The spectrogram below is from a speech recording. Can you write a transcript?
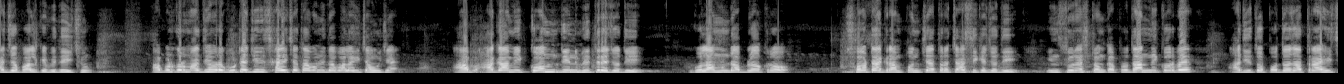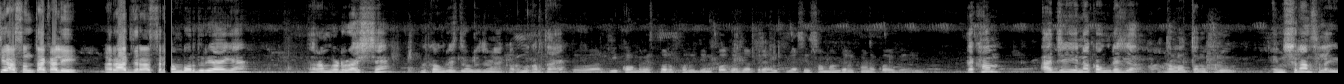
আজ্যপালকে বিছু আপনার মাধ্যমে গোটে জিনিস খালি চেতাবনী দেওয়া লাগে চাহুছে আগামী কম দিন ভিতরে যদি ଗୋଲାମୁଣ୍ଡା ବ୍ଲକର ଛଅଟା ଗ୍ରାମ ପଞ୍ଚାୟତର ଚାଷୀକେ ଯଦି ଇନ୍ସୁରାନ୍ସ ଟଙ୍କା ପ୍ରଦାନ ନେଇ କରବେ ଆଜି ତ ପଦଯାତ୍ରା ହେଇଛି ଆସନ୍ତାକାଲି ରାଜରାସ୍ତାରେ ନମ୍ବର ଦୁରିଆ ଆଜ୍ଞା ଧରମଗଡ଼ରୁ ଆସିଛେ ମୁଁ କଂଗ୍ରେସ ଦଳର ଜଣେ କର୍ମକର୍ତ୍ତା ତ ଆଜି କଂଗ୍ରେସ ତରଫରୁ ଯେନ୍ ପଦଯାତ୍ରା ହେଇଥିଲା ସେ ସମ୍ବନ୍ଧରେ କାଣା କହିବେ ଦେଖନ୍ ଆଜି ଇନ କଂଗ୍ରେସ ଦଳ ତରଫରୁ ଇନ୍ସୁରାନ୍ସ ଲାଗି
